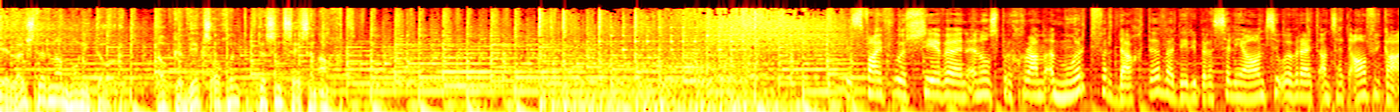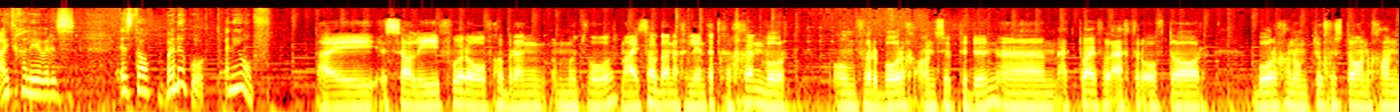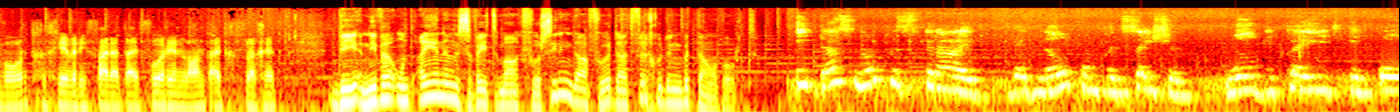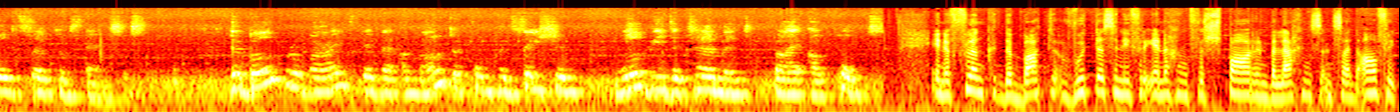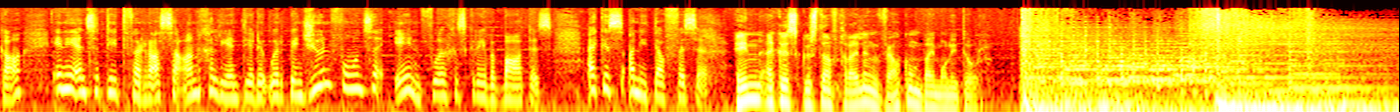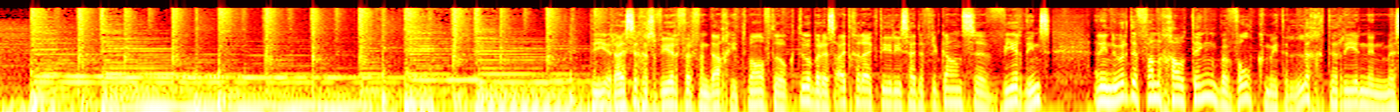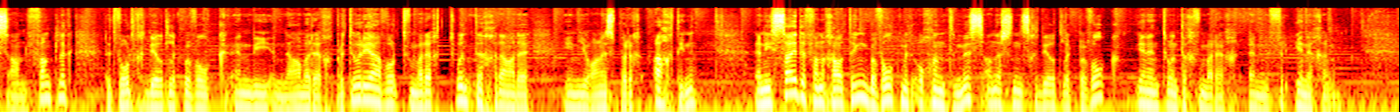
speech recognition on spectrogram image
Jy luister na Monitor elke weekoggend tussen 6 en 8. Dis 5 oor 7 en in ons program 'n moordverdagte wat deur die Brasiliaanse owerheid aan Suid-Afrika uitgelewer is, is dalk binnekort in die hof. Hy sal hier voor hof gebring moet word, maar hy sal dan 'n geleentheid gegee word om verborg aansoek te doen. Ehm um, ek twyfel egter of daar borg aan hom toegestaan gaan word gegee die feit dat hy voorheen land uitgevlug het. Die nuwe onteieningswet maak voorsiening daarvoor dat vergoeding betaal word. It does not prescribe that no compensation will be paid in all circumstances. The bill provides that the amount of compensation will be determined by our courts. En 'n flink debat woed tussen die Vereniging vir Spaar en Beleggings in Suid-Afrika en die Instituut vir Rasse Aangeleenthede oor pensioenfonde en voorgeskrewe bates. Ek is Anita Visser. En ek is Gustaf Greiling, welkom by Monitor. Die reisigersweer vir vandag, die 12de Oktober, is uitgereik deur die Suid-Afrikaanse Weerdiens. In die noorde van Gauteng bewolk met ligte reën en mis aanvanklik. Dit word gedeeltelik bewolk in die namiddag. Pretoria word vanmiddag 20 grade en Johannesburg 18. In die suide van Gauteng bewolk met oggendmis, andersins gedeeltelik bewolk, 21 vanmiddag in Vereniging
